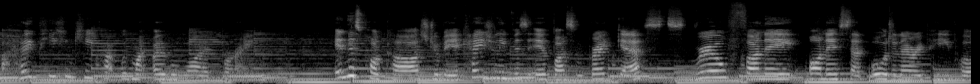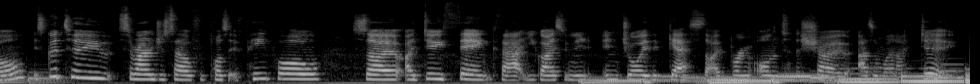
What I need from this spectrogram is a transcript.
I hope you can keep up with my overwired brain. In this podcast, you'll be occasionally visited by some great guests, real, funny, honest, and ordinary people. It's good to surround yourself with positive people. So, I do think that you guys will enjoy the guests that I bring onto the show as and when I do.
